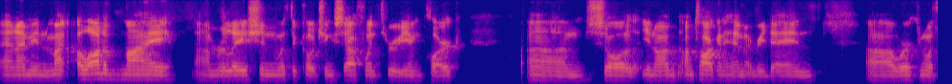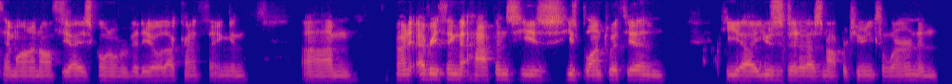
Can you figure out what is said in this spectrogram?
and I mean, my, a lot of my um, relation with the coaching staff went through Ian Clark. Um, so, you know, I'm, I'm talking to him every day and uh, working with him on and off the ice, going over video, that kind of thing. And um, everything that happens, he's, he's blunt with you and he uh, uses it as an opportunity to learn. And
